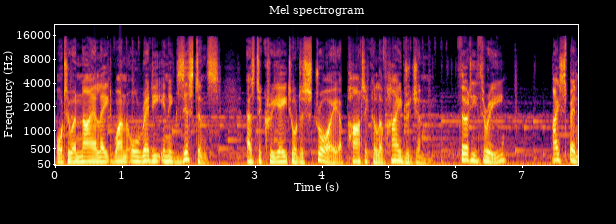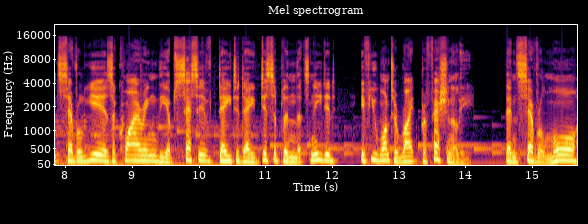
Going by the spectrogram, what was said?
or to annihilate one already in existence as to create or destroy a particle of hydrogen. 33. I spent several years acquiring the obsessive day-to-day -day discipline that's needed if you want to write professionally, then several more,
